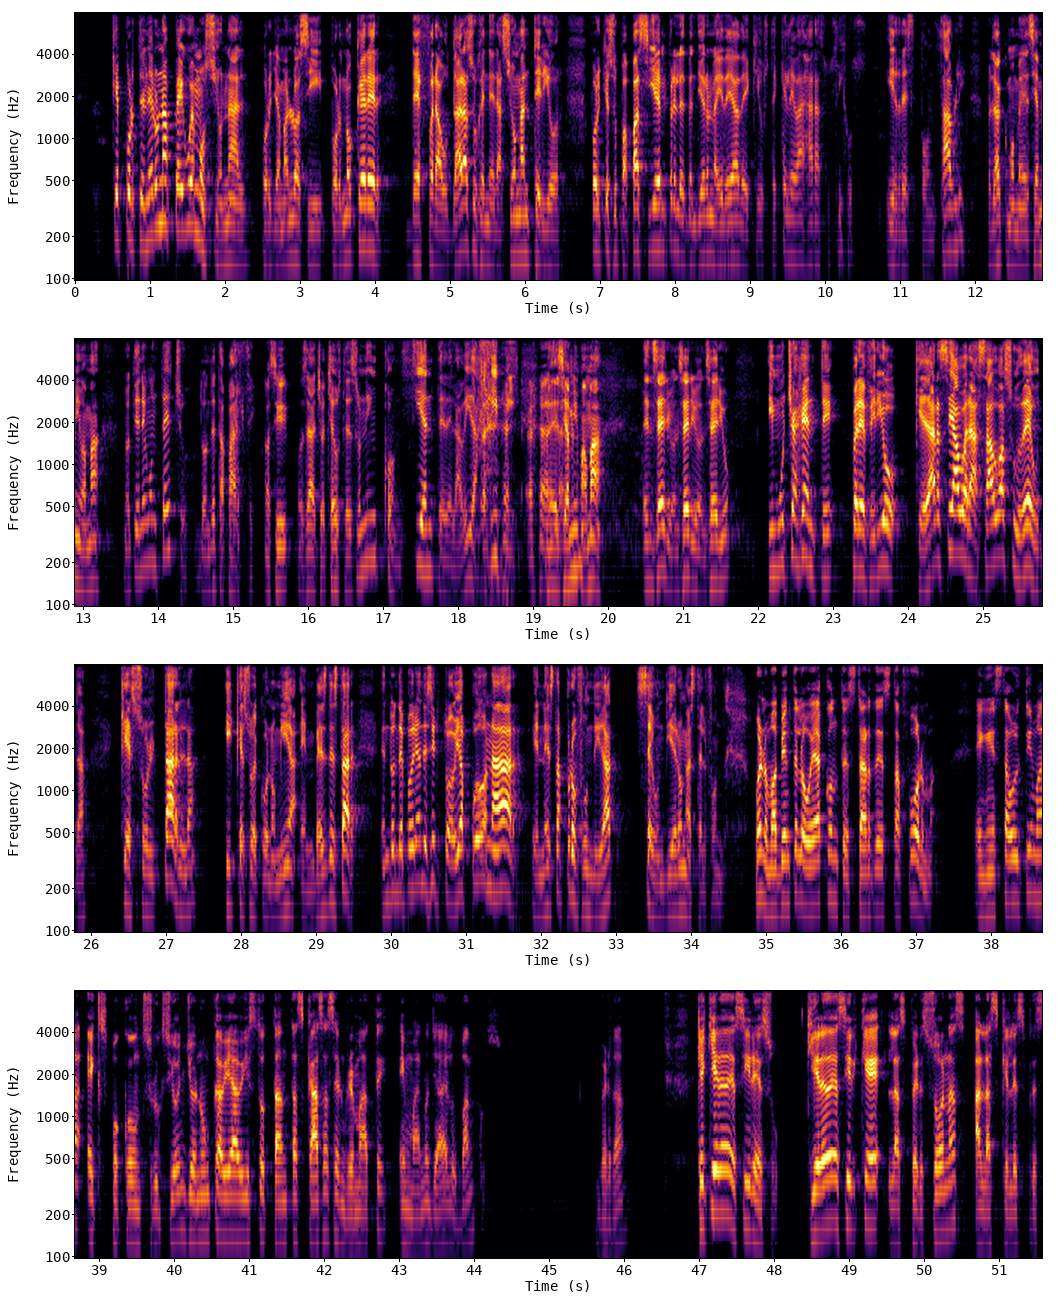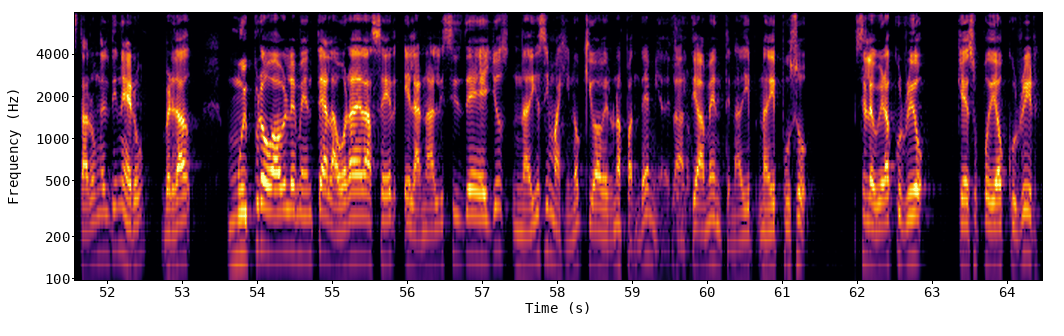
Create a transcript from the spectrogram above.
que por tener un apego emocional, por llamarlo así, por no querer defraudar a su generación anterior, porque su papá siempre les vendieron la idea de que usted qué le va a dejar a sus hijos, irresponsable, ¿verdad? Como me decía mi mamá, no tienen un techo donde taparse. Así. O sea, Choche, usted es un inconsciente de la vida, hippie, me decía mi mamá. En serio, en serio, en serio. Y mucha gente prefirió quedarse abrazado a su deuda que soltarla y que su economía, en vez de estar en donde podrían decir, todavía puedo nadar en esta profundidad, se hundieron hasta el fondo. Bueno, más bien te lo voy a contestar de esta forma. En esta última expo construcción yo nunca había visto tantas casas en remate en manos ya de los bancos. ¿Verdad? ¿Qué quiere decir eso? Quiere decir que las personas a las que les prestaron el dinero, ¿verdad? Muy probablemente a la hora de hacer el análisis de ellos, nadie se imaginó que iba a haber una pandemia, Claro. definitivamente. Nadie, nadie puso, se le hubiera ocurrido que eso podía ocurrir.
